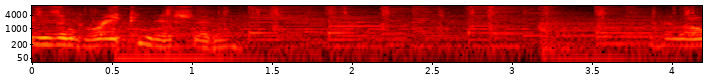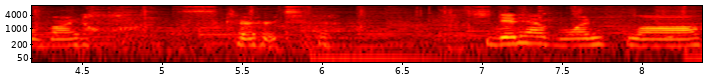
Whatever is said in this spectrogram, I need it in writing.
she was in great condition her little vinyl skirt she did have one flaw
